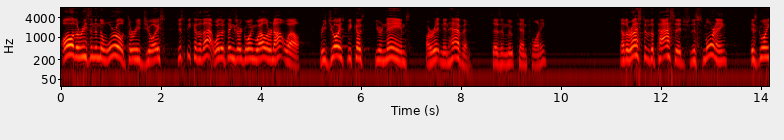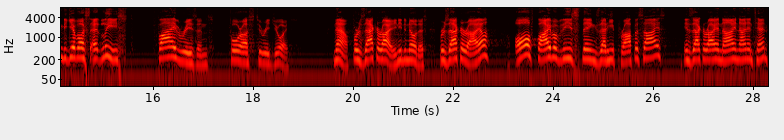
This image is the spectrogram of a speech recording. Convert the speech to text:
all the reason in the world to rejoice just because of that, whether things are going well or not well. Rejoice because your names are written in heaven, says in Luke 10 20. Now, the rest of the passage this morning is going to give us at least five reasons for us to rejoice. Now, for Zechariah, you need to know this. For Zechariah, all five of these things that he prophesies in Zechariah 9, 9, and 10,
